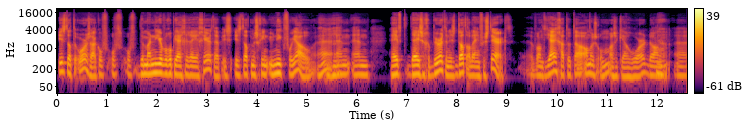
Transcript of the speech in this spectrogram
is dat de oorzaak? Of, of, of de manier waarop jij gereageerd hebt, is, is dat misschien uniek voor jou? Hè? Mhm. en, en heeft deze gebeurtenis dat alleen versterkt? Eh, Want jij gaat totaal anders om, als ik jou hoor, dan, eh,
